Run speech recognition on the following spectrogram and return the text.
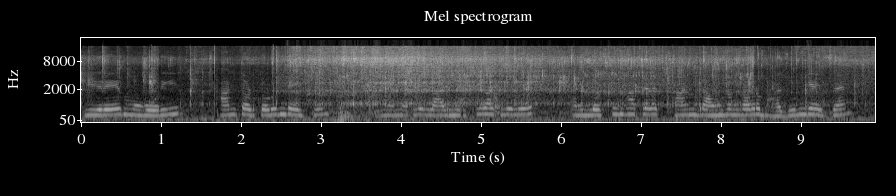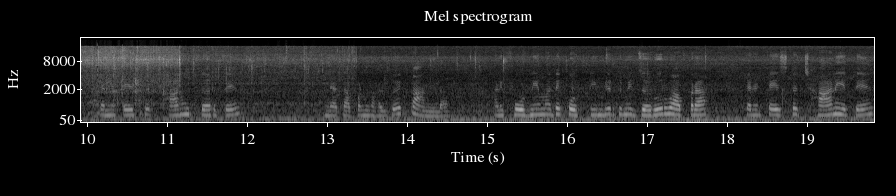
जिरे मोहरी छान तडतडून द्यायची. आणि आपली लाल मिरची घातलेली आहे. आणि लसूण हा आपल्याला छान ब्राऊन रंगावर भाजून घ्यायचा आहे. त्याने टेस्ट छान उतरते. आणि आता आपण घालतो आहे कांदा. आणि फोडणीमध्ये कोथिंबीर तुम्ही जरूर वापरा. त्याने टेस्ट छान येते.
